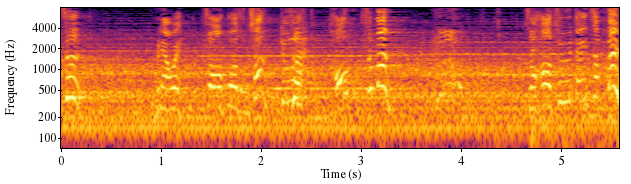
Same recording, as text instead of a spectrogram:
是，你们两位照顾入场。就是，同志们，做好绝对准备。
